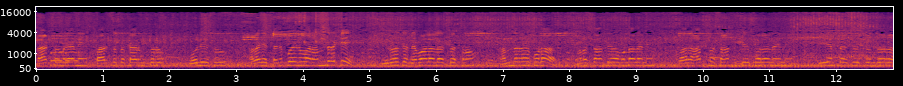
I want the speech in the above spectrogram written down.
డాక్టర్లు కానీ పారిశుద్ధ కార్మికులు పోలీసులు అలాగే చనిపోయిన వారందరికీ ఈరోజు నివాళులు అర్పిస్తున్నాం. అందరూ కూడా మనశ్శాంతిగా ఉండాలని వారి ఆత్మశాంతి చేకూరాలని ఈఎంపీ అసోసియేషన్ ద్వారా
